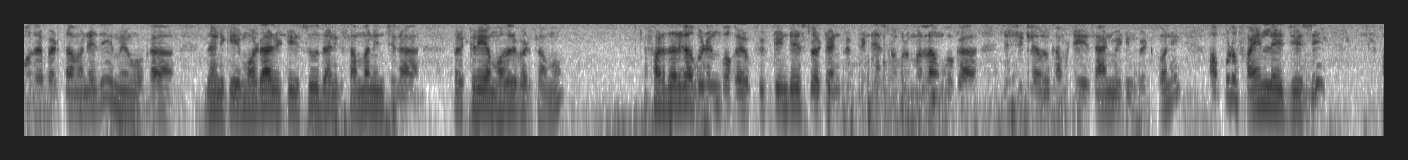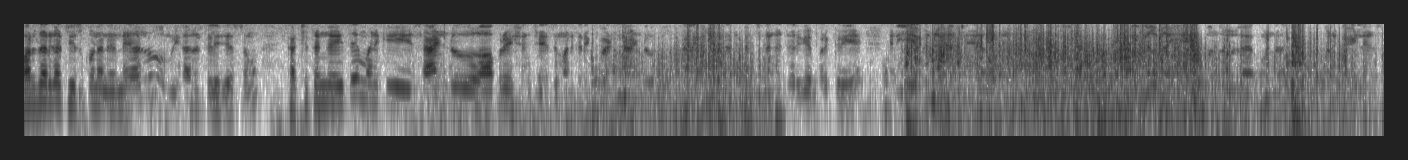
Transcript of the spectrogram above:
మొదలు పెడతామనేది మేము ఒక దానికి మొడాలిటీసు దానికి సంబంధించిన ప్రక్రియ మొదలు పెడతాము. ఫర్దర్గా కూడా ఇంకొక ఫిఫ్టీన్ డేస్లో టెన్ ఫిఫ్టీన్ డేస్ లోపల మళ్ళీ ఇంకొక district level committee sand meeting పెట్టుకొని అప్పుడు ఫైనలైజ్ చేసి ఫర్దర్గా తీసుకున్న నిర్ణయాలు మీకు అందరూ తెలియజేస్తాము. ఖచ్చితంగా అయితే మనకి శాండ్ ఆపరేషన్ చేసి మనకి రిక్వైర్డ్ శాండ్ కలెక్ట్ చేసేది ఖచ్చితంగా జరిగే ప్రక్రియ. కానీ ఏ విధంగా చేయాలనేది ఏ ఇబ్బందులు లేకుండా మన గైడ్లైన్స్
